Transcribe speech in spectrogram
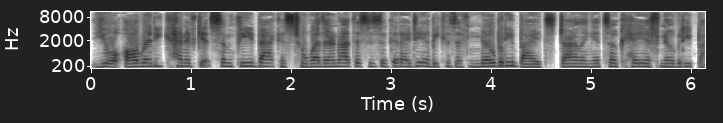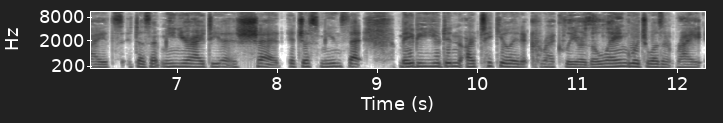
You'll already kind of get some feedback as to whether or not this is a good idea because if nobody bites, darling, it's okay if nobody bites. It doesn't mean your idea is shit. It just means that maybe you didn't articulate it correctly or the language wasn't right.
